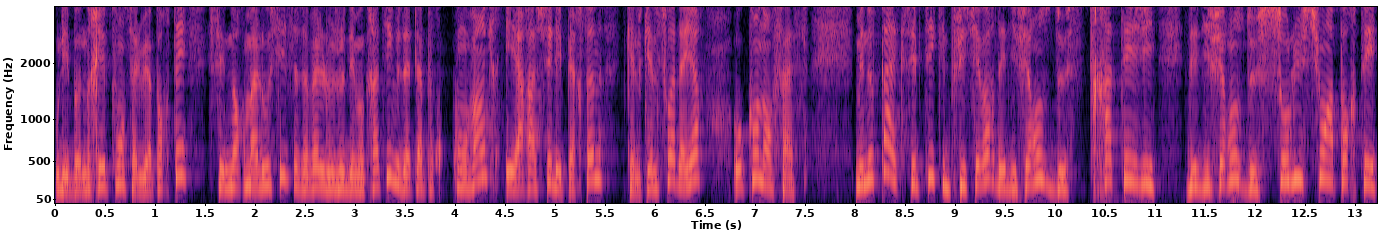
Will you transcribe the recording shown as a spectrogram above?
ou les bonnes réponses à lui apporter, c'est normal aussi, ça s'appelle le jeu démocratique. Vous êtes là pour convaincre et arracher les personnes, quelles qu'elles soient d'ailleurs, au camp d'en face. Mais ne pas accepter qu'il puisse y avoir des différences de stratégie, des différences de solutions apportées,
